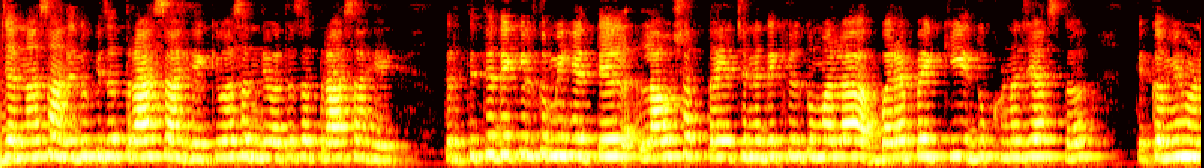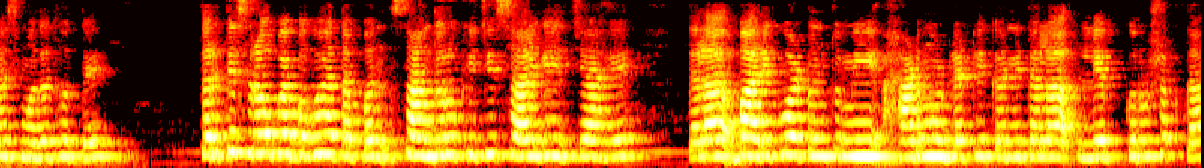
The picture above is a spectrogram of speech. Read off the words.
ज्यांना सांधेदुखीचा त्रास आहे किंवा संधिवाताचा त्रास आहे तर तिथे देखील तुम्ही हे तेल लावू शकता. याच्याने देखील तुम्हाला बऱ्यापैकी दुखणं जे असतं ते कमी होण्यास मदत होते. तर तिसरा उपाय बघूयात आपण. सांदुरुखीची साल घ्यायची आहे. त्याला बारीक वाटून तुम्ही हाड मोडल्या ठिकाणी त्याला लेप करू शकता.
